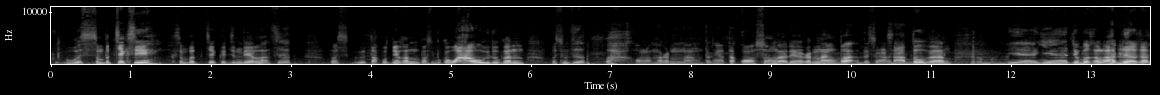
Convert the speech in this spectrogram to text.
gue sempet cek sih sempet cek ke jendela set. Pas gue takutnya kan pas buka wow gitu kan. Pas itu wah kolam renang. Ternyata kosong nggak ada yang renang pak. Udah setengah Aduh. satu kan. Serem banget. iya iya. Coba kalau ada kan.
